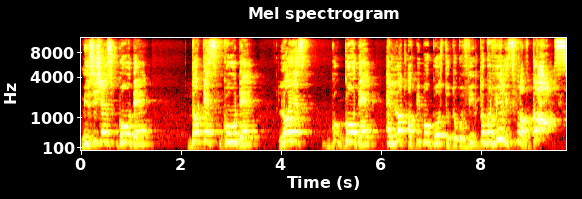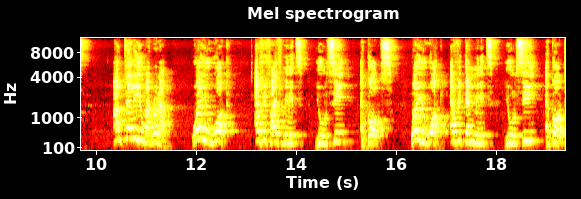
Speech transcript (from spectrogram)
musicians go there, doctors go there, lawyers go, go there, a lot of people goes to Togoville. Togoville is full of gods. I'm telling you, my brother, when you walk every five minutes, you will see a god. When you walk every 10 minutes, you will see a god.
